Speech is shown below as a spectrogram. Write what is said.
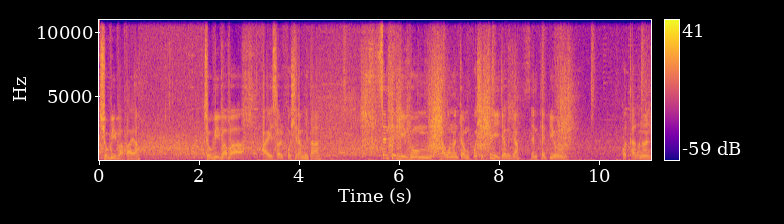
조비바바요. 조비바바 바이설 꽃이랍니다. 센페비움하고는 좀 꽃이 틀리죠, 그죠? 센페비움 꽃하고는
